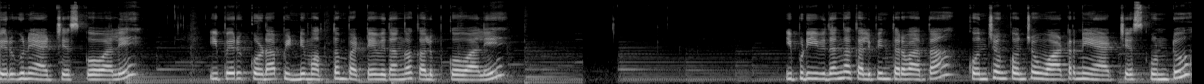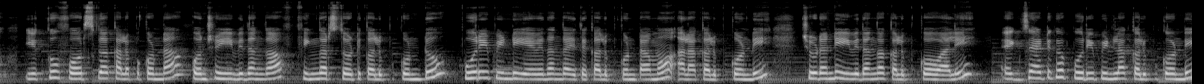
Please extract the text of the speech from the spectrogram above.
పెరుగుని యాడ్ చేసుకోవాలి. ఈ పెరుగు కూడా పిండి మొత్తం పట్టే విధంగా కలుపుకోవాలి. ఇప్పుడు ఈ విధంగా కలిపిన తర్వాత కొంచెం కొంచెం వాటర్ని యాడ్ చేసుకుంటూ ఎక్కువ ఫోర్స్గా కలపకుండా కొంచెం ఈ విధంగా ఫింగర్స్ తోటి కలుపుకుంటూ పూరీ పిండి ఏ విధంగా అయితే కలుపుకుంటామో అలా కలుపుకోండి. చూడండి ఈ విధంగా కలుపుకోవాలి. ఎగ్జాక్ట్గా పూరి పిండిలా కలుపుకోండి.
